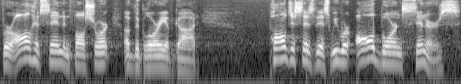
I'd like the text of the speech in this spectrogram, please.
For all have sinned and fall short of the glory of God. Paul just says this, we were all born sinners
